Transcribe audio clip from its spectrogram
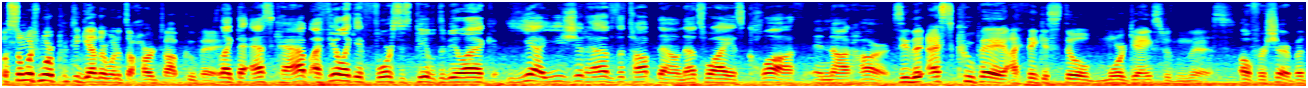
like- so much more put together when it's a hard top coupe. Like the S cab, I feel like it forces people to be like, yeah, you should have the top down. That's why it's cloth and not hard. See, the S coupe I think is still more gangster than this. Oh, for sure, but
